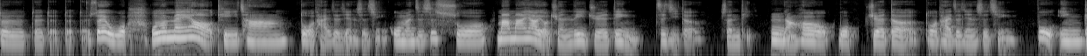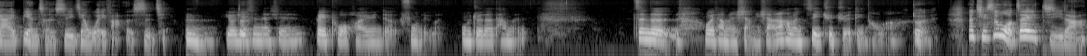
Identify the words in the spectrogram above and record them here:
对对对对对对，所以我我们没有提倡堕胎这件事情，我们只是说妈妈要有权利决定自己的身体。嗯，然后我觉得堕胎这件事情不应该变成是一件违法的事情。嗯，尤其是那些被迫怀孕的妇女们，我觉得他们真的 为他们想一下，让他们自己去决定好吗？对，那其实我这一集啦，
